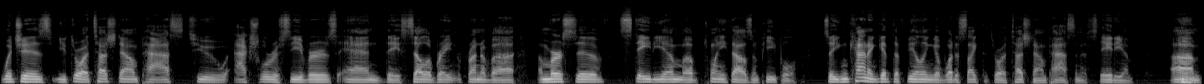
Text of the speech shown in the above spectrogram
which is you throw a touchdown pass to actual receivers and they celebrate in front of a immersive stadium of 20,000 people. So you can kind of get the feeling of what it's like to throw a touchdown pass in a stadium. Um,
